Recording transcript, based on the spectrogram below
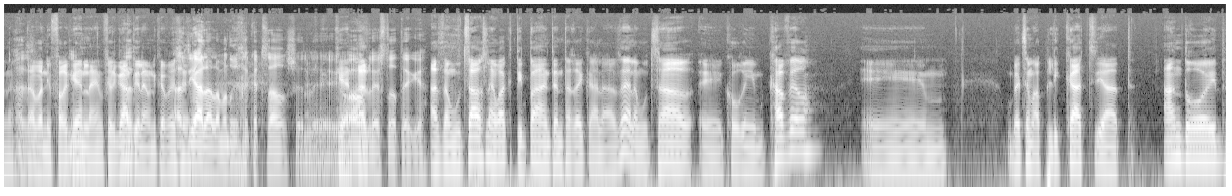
נחתה ואני אפרגן להם, פרגנתי להם, אני מקווה ש... אז יאללה, למדריך הקצר של אה, כן, יואב לאסטרטגיה. אז המוצר שלהם, רק טיפה ניתן את הרקע על הזה, למוצר אה, קוראים Cover, אה, הוא בעצם אפליקציית אנדרואיד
